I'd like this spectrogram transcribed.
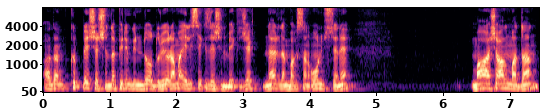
Adam 45 yaşında prim günü dolduruyor ama 58 yaşını bekleyecek. Nereden baksan 13 sene maaş almadan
